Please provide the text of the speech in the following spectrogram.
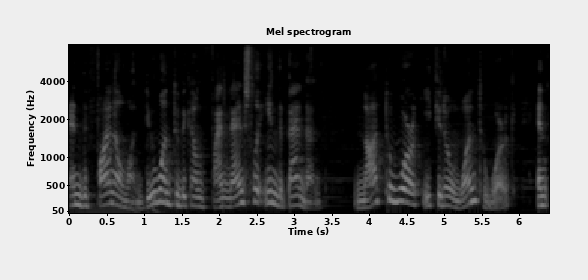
And the final one, do you want to become financially independent? Not to work if you don't want to work and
